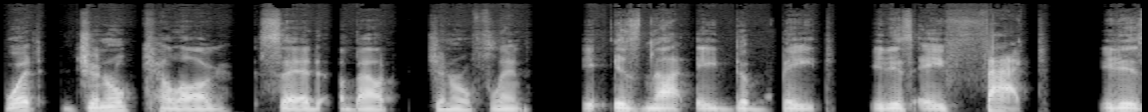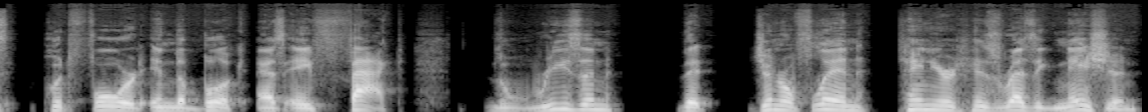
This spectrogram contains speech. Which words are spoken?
what General Kellogg said about General Flynn. It is not a debate. It is a fact. It is put forward in the book as a fact. The reason that General Flynn tenured his resignation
